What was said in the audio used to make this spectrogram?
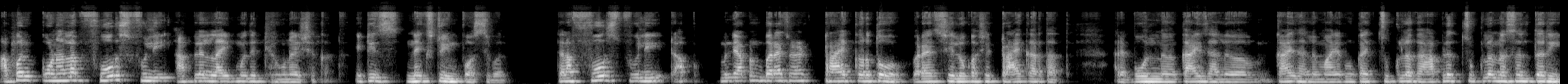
आपण कोणाला फोर्सफुली आपल्या लाईफमध्ये ठेवू नाही शकत. It is next to impossible त्याला फोर्सफुली म्हणजे आपण बऱ्याच वेळा ट्राय करतो. बऱ्याचशे लोक असे ट्राय करतात. अरे बोलणं काय झालं काय झालं माझ्याकडून काय चुकलं का? आपलं चुकलं नसेल तरी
